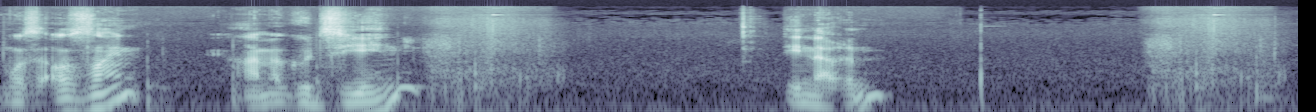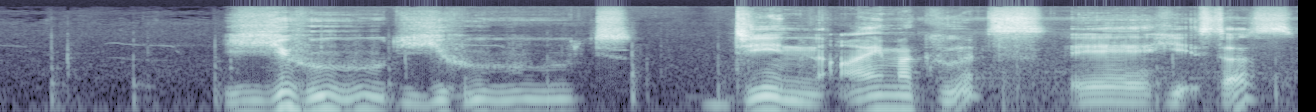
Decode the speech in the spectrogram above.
Muss auch sein. Einmal kurz hier hin. Den darin. Juhut, juhut. Den einmal kurz. Äh, hier ist das.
